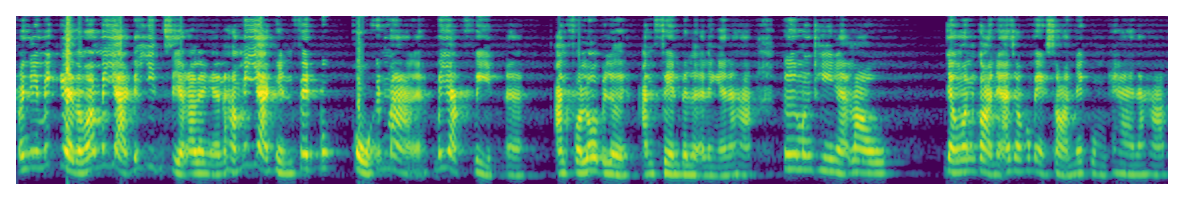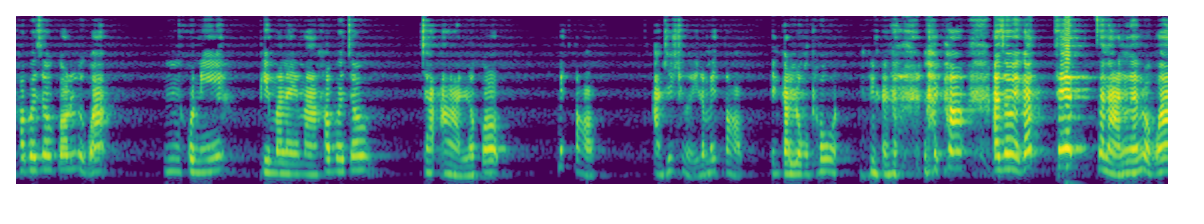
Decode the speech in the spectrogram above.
วันนี้ไม่เกลียดแต่ว่าไม่อยากได้ยินเสียงอะไรเงี้ยนะคะ ไม่อยากเห็น Facebook โผล่ขึ้นมาเนี่ยไม่อยากฟีดอะ unfollow ไปเลย unfriend ไปเลยอะไรเงี้ยนะคะ คือบางทีเนี่ยเราอย่างวันก่อนเนี่ยอาจารย์คมเอกสอนในกลุ่มแคร์นะคะข้าพเจ้าก็รู้สึกว่าคนนี้พิมพ์อะไรมาข้าพเจ้าจะอ่านแล้วก็ไม่ตอบอ่านเฉยๆแล้วไม่ตอบ เป็นการลงโทษ แล้วก็อาจารย์เอกก็เทศสนาตรงนั้นบอกว่า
